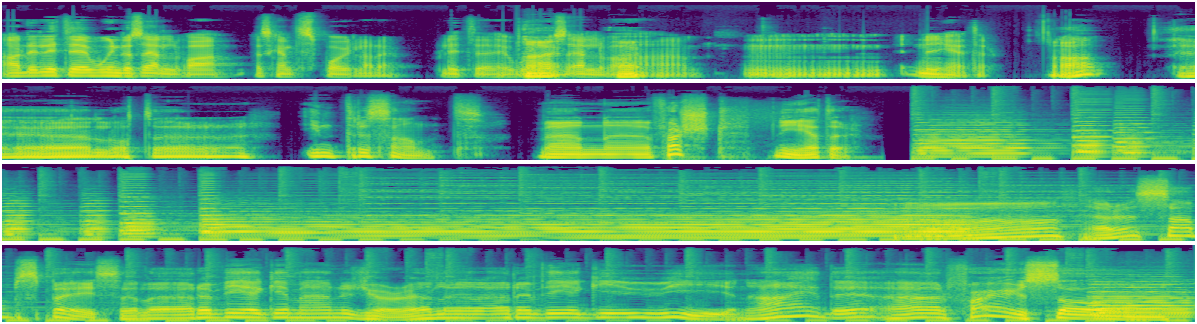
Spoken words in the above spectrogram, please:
ja det är lite Windows 11, jag ska inte spoila det, lite Windows nej, 11 nej. Mm, nyheter. Ja, det låter intressant. Men eh, först nyheter. Är det Subspace eller är det VG Manager eller är det VGUI? Nej, det är Firezone.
